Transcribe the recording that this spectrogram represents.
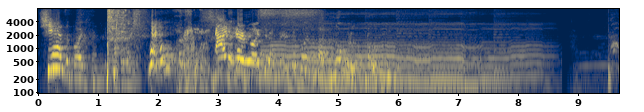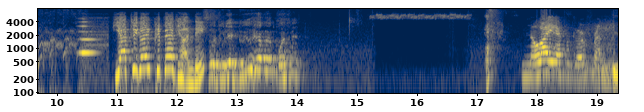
She has a boyfriend. by the way. I'm her boyfriend. No, bro, no. यात्रीगण कृपया ध्यान दें So Juliet, do you have a boyfriend? No, I have a girlfriend.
